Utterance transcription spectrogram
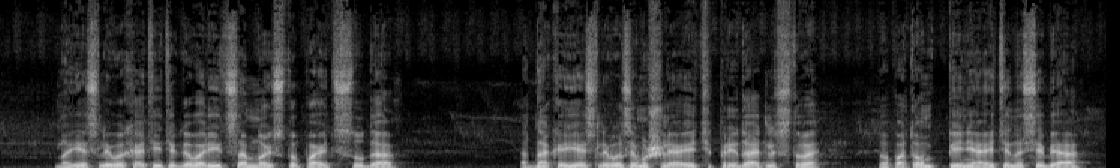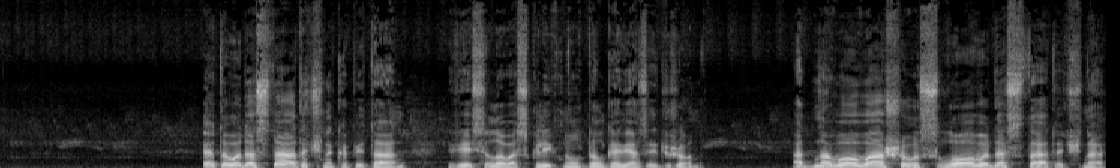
— Но если вы хотите говорить со мной, ступайте сюда. Однако, если вы замышляете предательство, то потом пеняйте на себя. — Этого достаточно, капитан, — весело воскликнул долговязый Джон. — Одного вашего слова достаточно.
